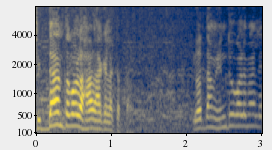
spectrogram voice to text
ಸಿದ್ಧಾಂತಗಳು ಹಾಳಾಗಲಕತ್ತ ಇವತ್ತು ನಮ್ಮ ಹಿಂದೂಗಳ ಮೇಲೆ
